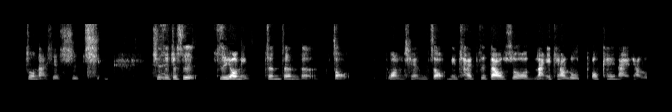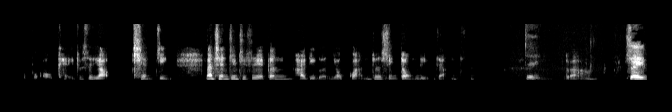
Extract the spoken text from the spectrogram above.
做哪些事情。其实就是只有你真正的走。往前走，你才知道说哪一条路 OK，哪一条路不 OK，就是要前进。那前进其实也跟海底轮有关，就是行动力这样子。对，对啊。所以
